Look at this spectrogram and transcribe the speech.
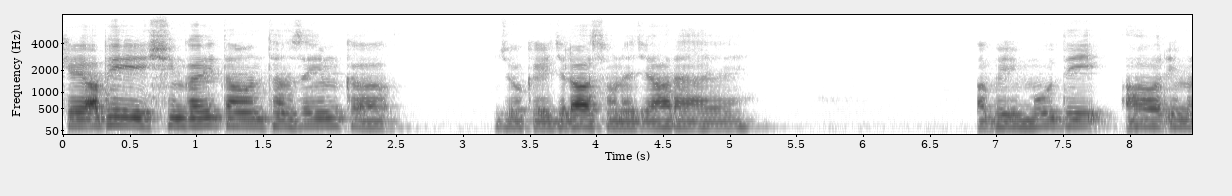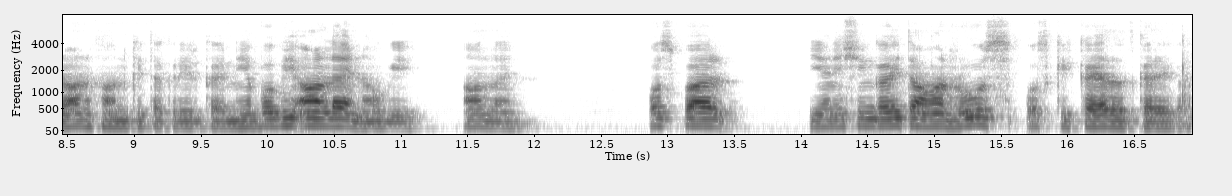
कि अभी शंघाई तान तंजीम का जो कि इजलास होने जा रहा है, अभी मोदी और इमरान खान की तकरीर करनी है, वो भी ऑनलाइन होगी ऑनलाइन उस पर यानी शंघाई तान रूस उसकी क़्यादत करेगा।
